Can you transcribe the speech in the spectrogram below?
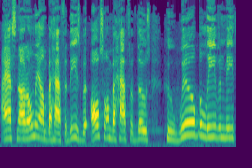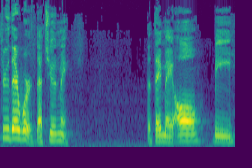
I ask not only on behalf of these, but also on behalf of those who will believe in me through their word. That's you and me. That they may all be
